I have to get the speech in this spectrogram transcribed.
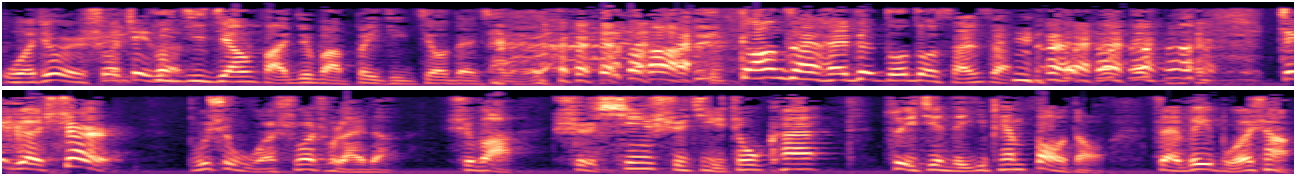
我就是说这个一击讲法就把背景交代出来了，刚才还在躲躲闪闪。这个事儿不是我说出来的，是吧？是《新世纪周刊》最近的一篇报道，在微博上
